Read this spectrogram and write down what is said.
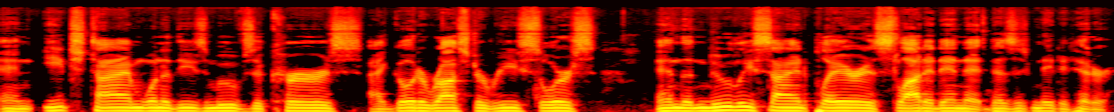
And each time one of these moves occurs, I go to roster resource and the newly signed player is slotted in at designated hitter.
